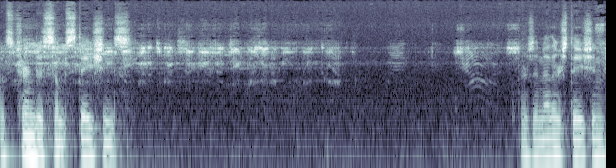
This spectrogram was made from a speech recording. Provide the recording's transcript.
Let's turn to some stations. There's another station.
